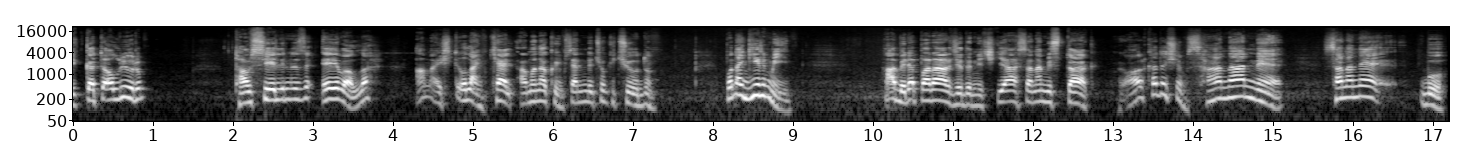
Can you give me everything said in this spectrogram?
dikkate alıyorum. Tavsiyelerinizi eyvallah. Ama işte ulan kel amına koyayım sen de çok içiyordun. Buna girmeyin. Habire para harcadın içki ya sana müstahak. Arkadaşım sana ne? Sana ne bu?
